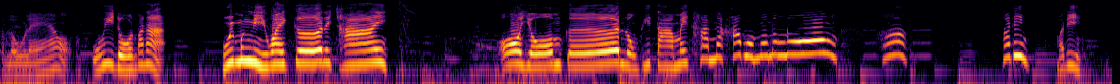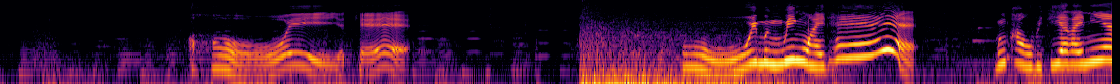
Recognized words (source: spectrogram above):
สโลแล้วอุ้ยโดนปะน่ะอุ้ยมึงหนีไวเกินไอ้ชายโอ้โยมเกินหลวงพี่ตามไม่ทันนะครับผมน้องๆฮะมาดิมาดิ โอ้โหยยัดเคโอ้ยมึงวิ่งไวแท้ มึงเผาวิธีอะไรเนี่ย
